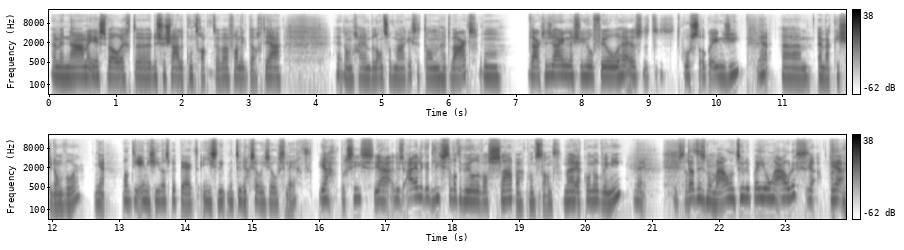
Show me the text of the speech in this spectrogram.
En met name eerst wel echt eh, de sociale contracten waarvan ik dacht, ja, hè, dan ga je een balans opmaken. Is het dan het waard om daar te zijn als je heel veel, hè, dus het, het kost ook energie. Ja. Ehm, en waar kies je dan voor? Ja, Want die energie was beperkt. En je sliep natuurlijk sowieso slecht. Ja, precies. Ja, dus eigenlijk het liefste wat ik wilde was slapen constant. Maar Ja. dat kon ook weer niet. Nee. Dus Dat, is normaal natuurlijk bij jonge ouders. Ja. Ja.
